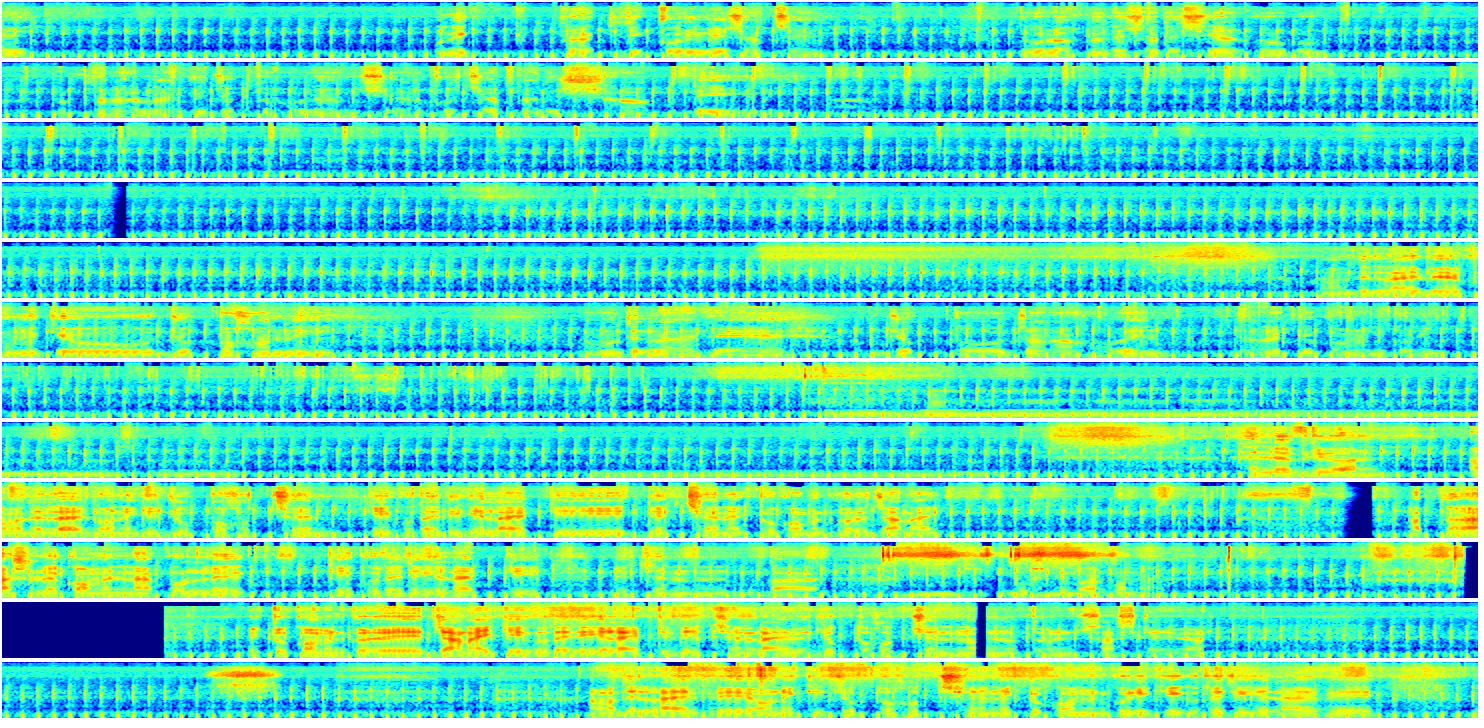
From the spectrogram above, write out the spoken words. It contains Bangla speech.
অনেক প্রাকৃতিক পরিবেশ আছে। এগুলো আপনাদের সাথে শেয়ার করব। আপনারা লাইভে যুক্ত হলে আমি শেয়ার করছি আপনাদের সাথে। আমাদের লাইভে এখনও কেউ যুক্ত হননি। আমাদের লাইভে যুক্ত যারা হবেন, তারা একটু কমেন্ট করি। হ্যালো এভরিওয়ান আমাদের লাইভে অনেকে যুক্ত হচ্ছেন। কে কোথায় থেকে লাইভটি দেখছেন একটু কমেন্ট করে জানাই। আপনারা আসলে কমেন্ট না করলে কে কোথায় থেকে লাইভটি দেখছেন বা বুঝতে পারব না। একটু কমেন্ট করে জানাই কে কোথায় থেকে লাইভটি দেখছেন লাইভে যুক্ত হচ্ছেন নতুন সাবস্ক্রাইবার আমাদের লাইভে অনেকেই যুক্ত হচ্ছেন, একটু কমেন্ট করি কে কোথায় থেকে লাইভে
